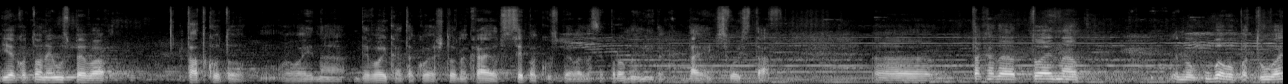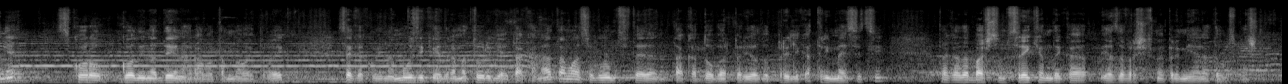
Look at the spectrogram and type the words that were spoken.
Иако тоа не успева таткото овај, на девојката која што на крајот сепак успева да се промени да даде свој став. така да тоа е една едно убаво патување, скоро година дена работам на овој проект секако и на музика и драматургија и така натаму, а со глумците еден така добар период од прилика три месеци, така да баш сум среќен дека ја завршивме премиерата успешно.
